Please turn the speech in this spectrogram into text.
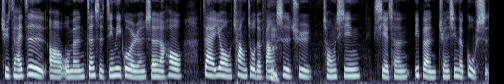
取材自呃我们真实经历过的人生，然后再用创作的方式去重新写成一本全新的故事。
